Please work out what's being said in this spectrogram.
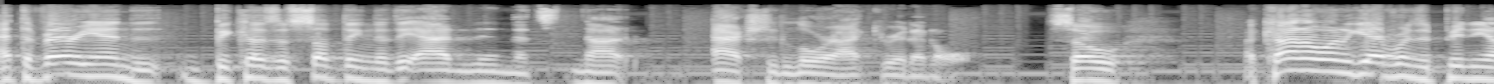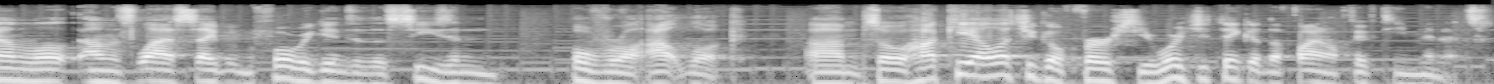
at the very end because of something that they added in that's not actually lore accurate at all. So I kind of want to get everyone's opinion on on this last segment before we get into the season overall outlook. Um, so Haki, I'll let you go first here. What did you think of the final 15 minutes?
